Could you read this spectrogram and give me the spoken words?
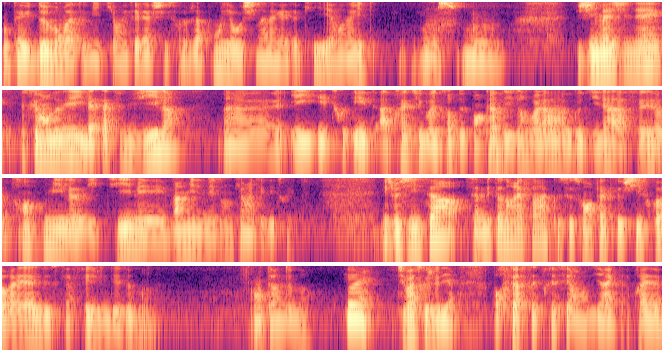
Donc tu as eu deux bombes atomiques qui ont été lâchées sur le Japon, Hiroshima, Nagasaki, et à mon avis, on s- on- j'imaginais, parce qu'à un moment donné, il attaque une ville, euh, et, il détruit, et après, tu vois une sorte de pancarte disant voilà, Godzilla a fait euh, 30 000 victimes et 20 000 maisons qui ont été détruites. Et je me suis dit ça, ça m'étonnerait pas que ce soit en fait le chiffre réel de ce qu'a fait l'une des deux bombes en termes de morts. Ouais. Tu vois ce que je veux dire? Pour faire cette référence directe. Après, euh,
